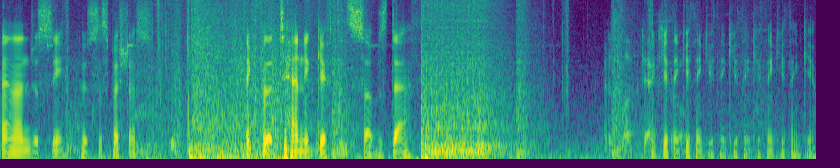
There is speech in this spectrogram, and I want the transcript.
and then just see who's suspicious. Thank you for the 10 gifted subs, Death. I just love Dex. Thank you, thank you, thank you, thank you, thank you, thank you, thank you.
